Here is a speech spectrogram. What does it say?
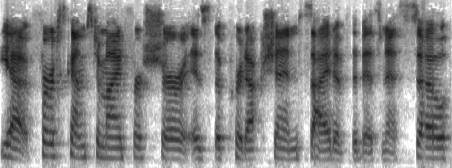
Yeah, first comes to mind for sure is the production side of the business. So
